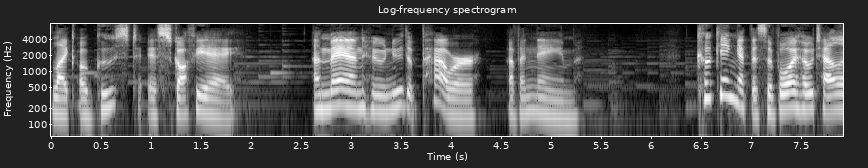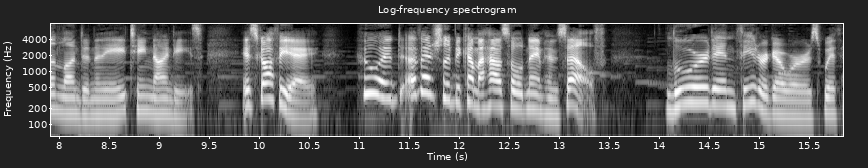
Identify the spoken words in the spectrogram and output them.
like Auguste Escoffier, a man who knew the power of a name. Cooking at the Savoy Hotel in London in the 1890s, Escoffier, who would eventually become a household name himself, lured in theatergoers with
